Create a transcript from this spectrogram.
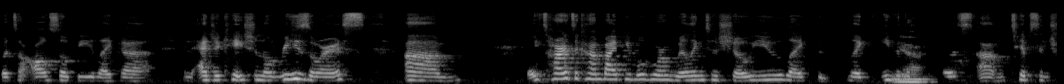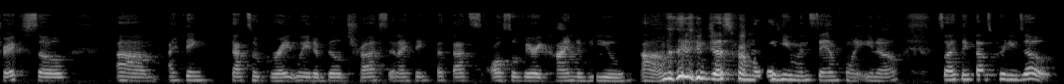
but to also be like a an educational resource. Um, it's hard to come by people who are willing to show you like like even yeah. those um, tips and tricks. So um, I think that's a great way to build trust, and I think that that's also very kind of you, um, just from like a human standpoint, you know. So I think that's pretty dope.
